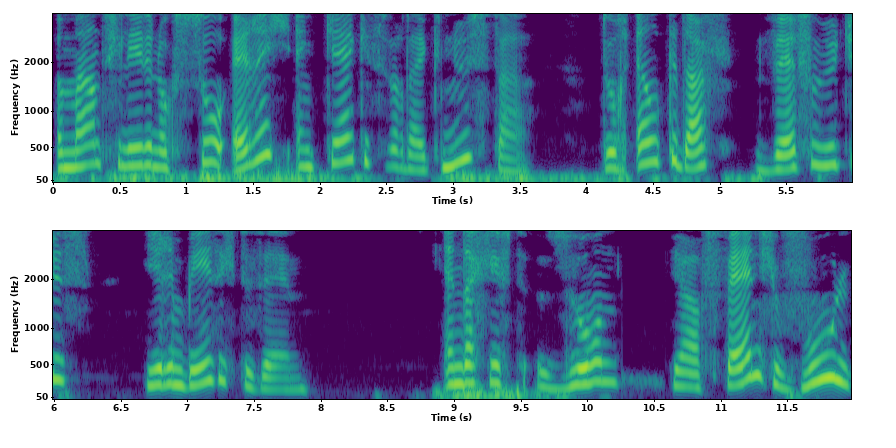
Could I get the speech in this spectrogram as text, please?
een maand geleden nog zo erg? En kijk eens waar dat ik nu sta. Door elke dag vijf minuutjes hierin bezig te zijn. En dat geeft zo'n ja, fijn gevoel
